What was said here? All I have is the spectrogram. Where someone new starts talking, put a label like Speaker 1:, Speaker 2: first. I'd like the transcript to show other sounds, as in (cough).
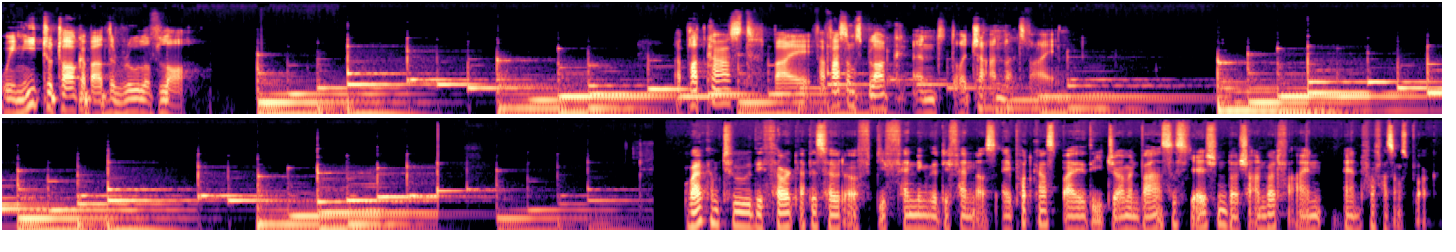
Speaker 1: We need to talk about the rule of law. A podcast by Verfassungsblog and Deutscher Anwaltsverein.
Speaker 2: Welcome to the third episode of Defending the Defenders, a podcast by the German Bar Association, Deutscher Anwaltverein, and Verfassungsblog.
